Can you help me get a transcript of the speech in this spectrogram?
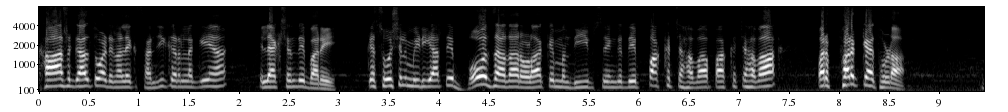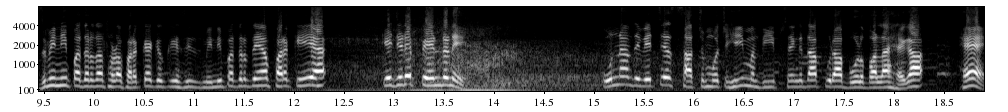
ਖਾਸ ਗੱਲ ਤੁਹਾਡੇ ਨਾਲ ਇੱਕ ਸਾਂਝੀ ਕਰਨ ਲੱਗੇ ਆ ਇਲੈਕਸ਼ਨ ਦੇ ਬਾਰੇ, ਕਿ ਸੋਸ਼ਲ ਮੀਡੀਆ ਤੇ ਬਹੁਤ ਜ਼ਿਆਦਾ ਰੌਲਾ ਕਿ ਮਨਦੀਪ ਸਿੰਘ ਦੇ ਪੱਖ ਚ ਹਵਾ, ਪੱਖ ਚ ਹਵਾ, ਪਰ ਫ਼ਰਕ ਹੈ ਥੋੜਾ ਜ਼ਮੀਨੀ ਪੱਧਰ ਦਾ ਥੋੜਾ ਫ਼ਰਕ ਹੈ, ਕਿਉਂਕਿ ਅਸੀਂ ਜ਼ਮੀਨੀ ਪੱਧਰ ਤੇ ਆ ਫ਼ਰਕ ਇਹ ਹੈ ਕਿ ਜਿਹੜੇ ਪਿੰਡ ਨੇ, ਉਹਨਾਂ ਦੇ ਵਿੱਚ ਸੱਚਮੁੱਚ ਹੀ ਮਨਦੀਪ ਸਿੰਘ ਦਾ ਪੂਰਾ ਬੋਲਬਾਲਾ ਹੈਗਾ, ਹੈ।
